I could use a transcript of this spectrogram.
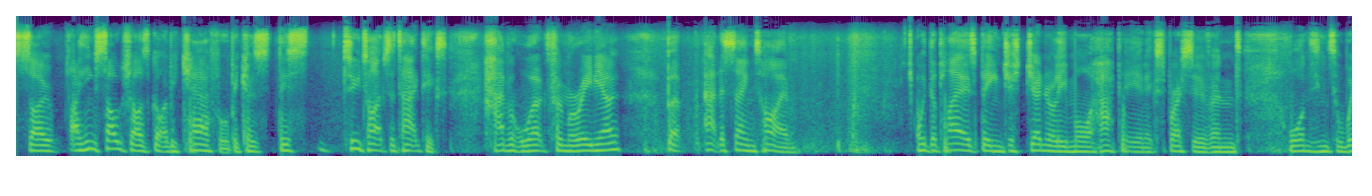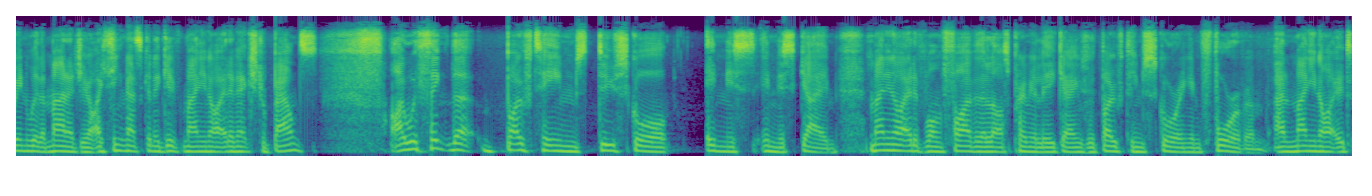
So I think Solskjaer's got to be careful because this two types of tactics haven't worked for Mourinho, but at the same time with the players being just generally more happy and expressive and wanting to win with a manager, I think that's going to give Man United an extra bounce. I would think that both teams do score in this in this game. Man United have won five of the last Premier League games with both teams scoring in four of them, and Man United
